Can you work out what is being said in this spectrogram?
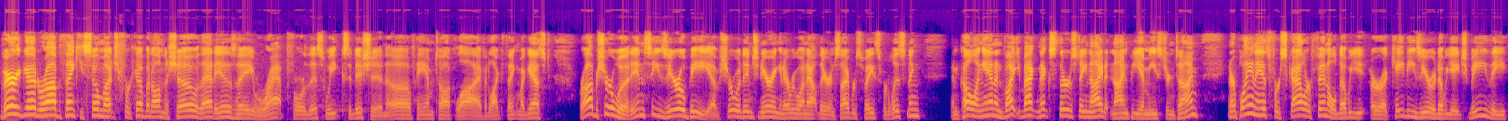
Very good, Rob. Thank you so much for coming on the show. That is a wrap for this week's edition of Ham Talk Live. I'd like to thank my guest, Rob Sherwood, NC0B of Sherwood Engineering, and everyone out there in cyberspace for listening and calling in. Invite you back next Thursday night at 9 p.m. Eastern Time. And our plan is for Skylar Fennell, W or uh, KD0WHB, the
